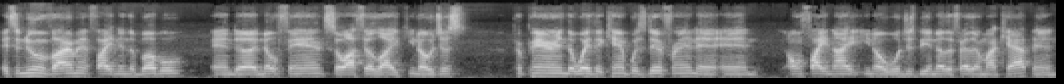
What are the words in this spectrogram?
it's a new environment fighting in the bubble and uh, no fans. So I feel like you know just preparing the way the camp was different and, and on fight night, you know, will just be another feather in my cap and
